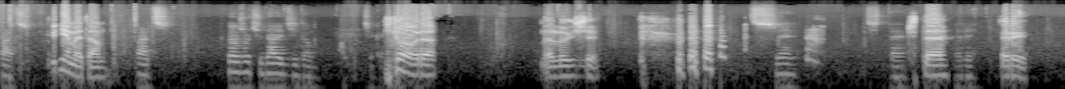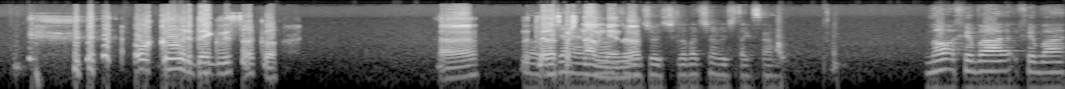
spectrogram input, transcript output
Patrz, Biegniemy tam. patrz. Kto rzuci dalej dzidą? Czekaj. Dobra. Na luzie. Trzy, cztery. Cztery. o kurde, jak wysoko. A? No teraz patrz na mnie, no. Rzuć. Zobaczymy, czy tak samo. No, chyba, chyba,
